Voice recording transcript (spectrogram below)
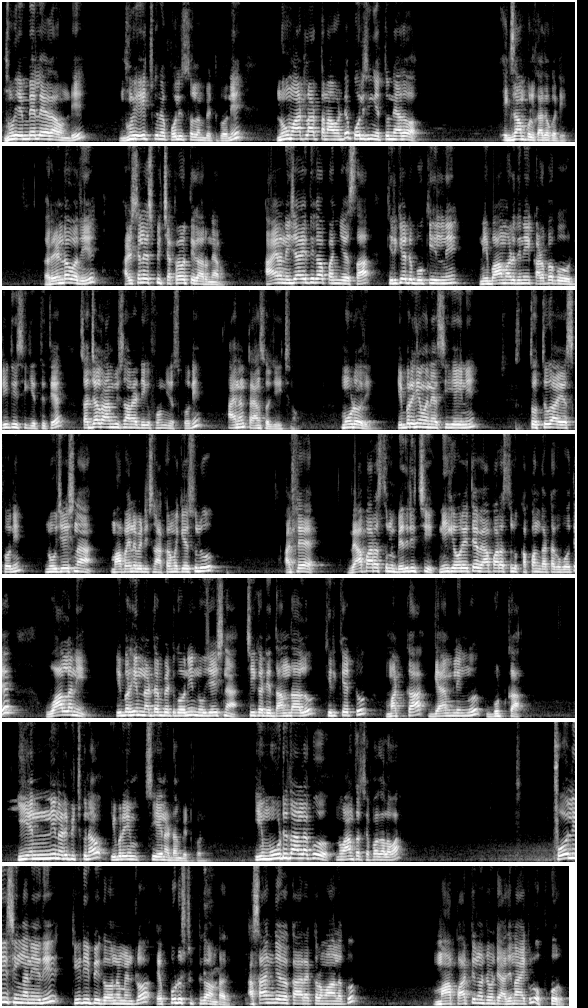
నువ్వు ఎమ్మెల్యేగా ఉండి నువ్వు వేయించుకునే పోలీసు పెట్టుకొని నువ్వు మాట్లాడుతున్నావు అంటే పోలీసింగ్ ఎత్తున్నాదో ఎగ్జాంపుల్కి అదొకటి రెండవది అడిషనల్ ఎస్పీ చక్రవర్తి గారు ఉన్నారు. ఆయన నిజాయితీగా పనిచేస్తా క్రికెట్ బుకీల్ని నీ బామడిదిని కడపకు డీటీసీకి ఎత్తితే సజ్జల రామకృష్ణారెడ్డికి ఫోన్ చేసుకొని ఆయనను ట్రాన్స్ఫర్ చేయించినాం. మూడోది ఇబ్రహీం అనే సిఐని తొత్తుగా వేసుకొని నువ్వు చేసిన మా పైన పెట్టించిన అక్రమ కేసులు అట్లే వ్యాపారస్తులను బెదిరించి నీకెవరైతే వ్యాపారస్తులు కప్పం కట్టకపోతే వాళ్ళని ఇబ్రహీం అడ్డం పెట్టుకొని నువ్వు చేసిన చీకటి దందాలు క్రికెట్ మట్కా గ్యాంబ్లింగ్ గుట్కా. ఇవన్నీ నడిపించుకున్నావు ఇబ్రహీం సిఐని అడ్డం పెట్టుకొని. ఈ మూడు దానిలకు నువ్వు ఆన్సర్ చెప్పగలవా? పోలీసింగ్ అనేది టీడీపీ గవర్నమెంట్లో ఎప్పుడు స్ట్రిక్ట్గా ఉంటుంది. అసాంఘిక కార్యక్రమాలకు మా పార్టీలో ఉన్నటువంటి అధినాయకులు ఒప్పుకోరు.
